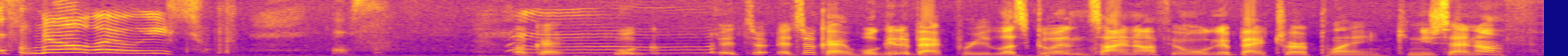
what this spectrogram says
It's not really fish. Okay. We'll, it's it's okay. We'll get it back for you. Let's go ahead and sign off and we'll get back to our playing. Can you sign off?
